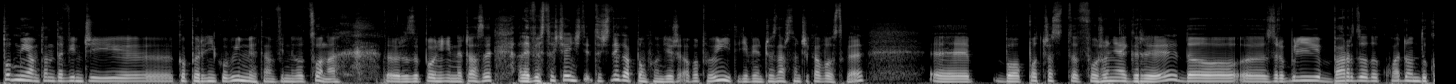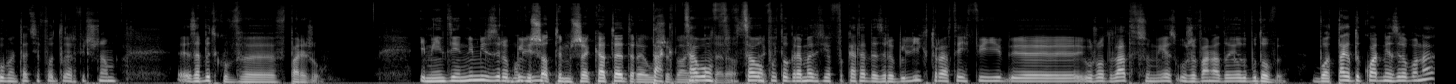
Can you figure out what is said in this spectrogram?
pomijam tam Da Vinci, e, Koperników i innych tam w innych odsłonach, to już zupełnie inne czasy, ale wiesz, to chciałem coś innego pomknąć, że a propos Unity, nie wiem, czy znasz tą ciekawostkę, e, bo podczas tworzenia gry do, e, zrobili bardzo dokładną dokumentację fotograficzną zabytków w, w Paryżu. I między innymi zrobili... Mówisz o tym, że katedrę tak, używają całą, teraz, całą tak? fotogrametrię w katedrę zrobili, która w tej chwili yy, już od lat w sumie jest używana do jej odbudowy. Była tak dokładnie zrobiona,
